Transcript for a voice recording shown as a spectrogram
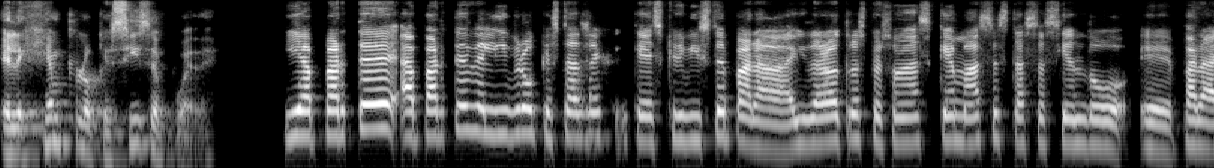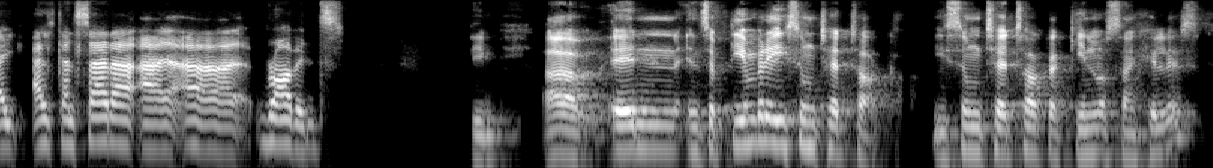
el ejemplo que sí se puede. Y aparte, aparte del libro que, estás, que escribiste para ayudar a otras personas, ¿qué más estás haciendo eh, para alcanzar a, a, Robbins? Sí. Uh, en, en septiembre hice un TED Talk. Hice un TED Talk aquí en Los Ángeles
